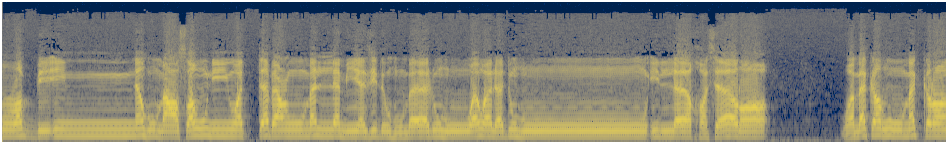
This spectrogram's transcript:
رب إنهم عصوني واتبعوا من لم يزده ماله وولده إلا خسارا ومكروا مكرا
